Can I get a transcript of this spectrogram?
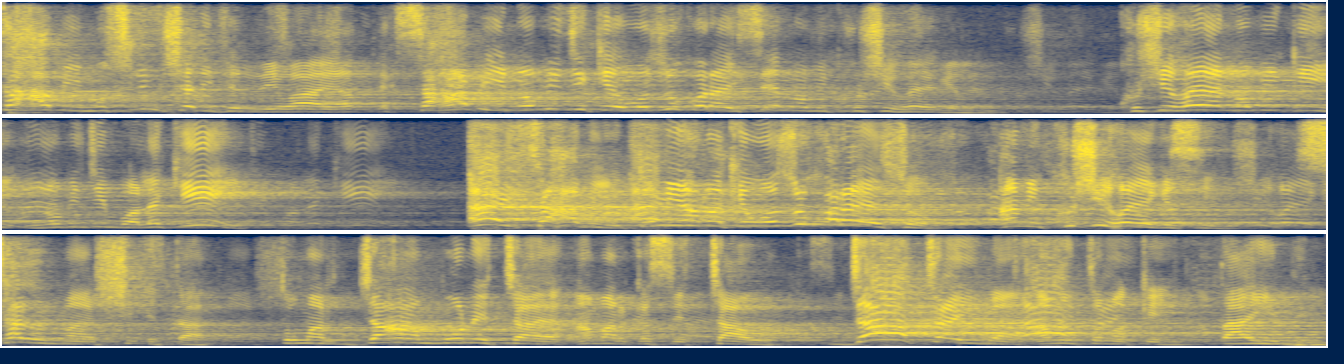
সাহাবী মুসলিম শরীফের রিওয়ায়াত, এক সাহাবী নবীজিকে ওযু করাইছে, নবী খুশি হয়ে গেলেন। খুশি হয়ে নবী কি, নবীজি বলে কি, এই সাহাবী, তুমি আমাকে ওযু করাইছো, আমি খুশি হয়ে গেছি। সালমা শিতা, তোমার যা মনে চায় আমার কাছে চাও, যা চাইবা আমি তোমাকে তাই দিব।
